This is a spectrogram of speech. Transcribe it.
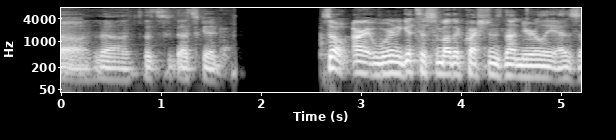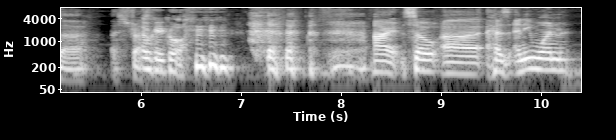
oh no, that's that's good. So, all right, we're gonna get to some other questions, not nearly as uh, as stressful. Okay, cool. all right. So, uh, has anyone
